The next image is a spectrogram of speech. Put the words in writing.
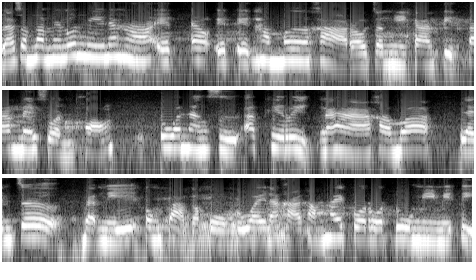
และสำหรับในรุ่นนี้นะคะ XLSX Hammer ค่ะ เราจะมีการติดตั้งในส่วนของตัวหนังสืออะคริลิกนะคะคำว่า Ranger แบบนี้ตรงปากกระโปรงด้วยนะคะทำให้ตัวรถดูมีมิติ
